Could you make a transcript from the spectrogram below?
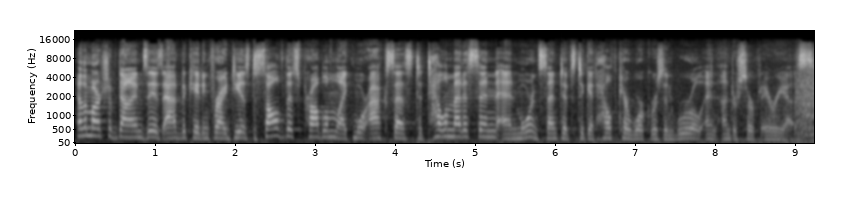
Now, the March of Dimes is advocating for ideas to solve this problem, like more access to telemedicine and more incentives to get healthcare workers in rural and underserved areas.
